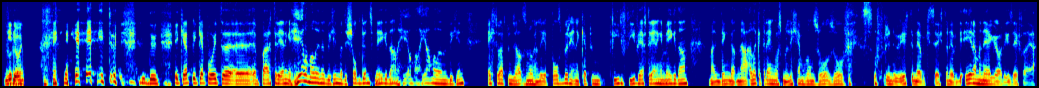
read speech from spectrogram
Niet doen. niet, doen, niet doen. Ik heb, ik heb ooit uh, een paar trainingen helemaal in het begin met de shotguns meegedaan. Helemaal, helemaal in het begin. Echt waar, toen zaten ze nog in Leopoldsburg en ik heb toen vier, vier, vijf trainingen meegedaan. Maar ik denk dat na elke training was mijn lichaam gewoon zo, zo, zo. Toen heb ik gezegd, toen heb ik de eer aan mijn eigen gehouden gezegd van ja,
